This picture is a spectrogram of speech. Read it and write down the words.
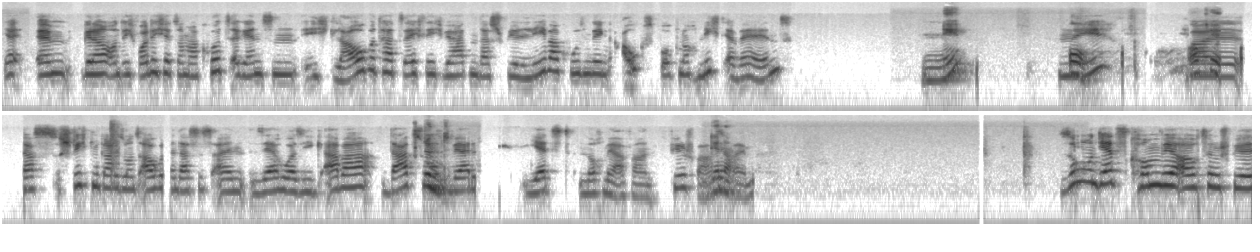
Ja, ähm, genau, und ich wollte dich jetzt noch mal kurz ergänzen. Ich glaube tatsächlich, wir hatten das Spiel Leverkusen gegen Augsburg noch nicht erwähnt. Nee? Nee. Oh. Weil okay. das sticht mir gerade so ins Auge, denn das ist ein sehr hoher Sieg. Aber dazu Stimmt. werde ich jetzt noch mehr erfahren. Viel Spaß genau. beim. So, und jetzt kommen wir auch zum Spiel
